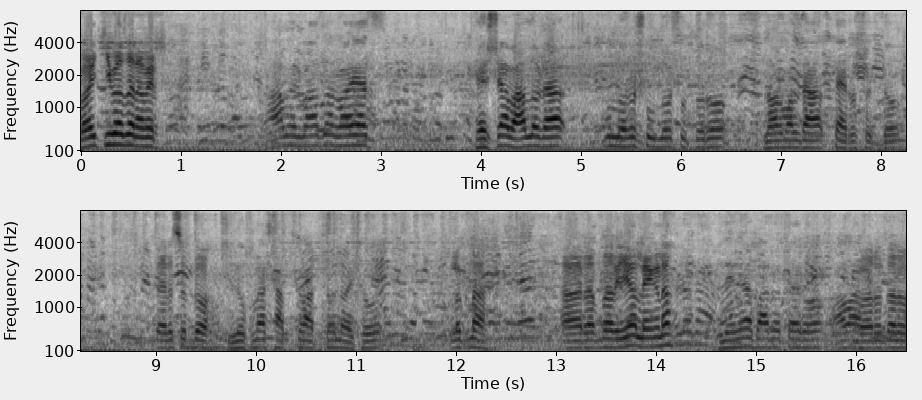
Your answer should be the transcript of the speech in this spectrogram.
ভাই, কি বাজার আমের? আমের বাজার ভাই, আজ ফেসা ভালোটা। পনেরো ষোলো সতেরো নর্মালটা তেরো চোদ্দ। তেরো চোদ্দ। লোকনা সাতশো আটশো নয়শো। লোক না আর আপনার ইয়া ল্যাংড়া লেঙা বারো তেরো বারো তেরো।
